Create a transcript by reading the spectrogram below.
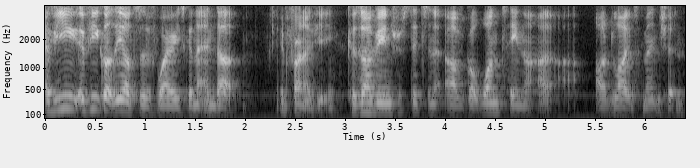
Have you have you got the odds of where he's going to end up in front of you? Because I'd be interested to. know. I've got one team that I, I'd like to mention:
